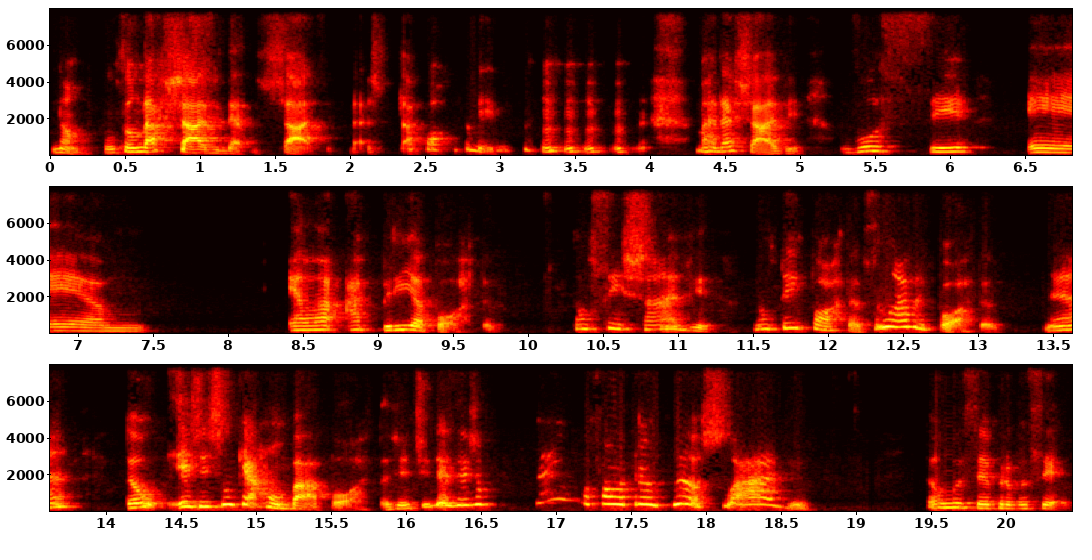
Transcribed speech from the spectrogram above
Não, função da chave da chave. Da, da porta também. Mas da chave. Você é, ela abrir a porta. Então, sem chave, não tem porta. Você não abre porta, né? Então, a gente não quer arrombar a porta. A gente deseja né, uma forma tranquila, suave. Então, você, para você.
